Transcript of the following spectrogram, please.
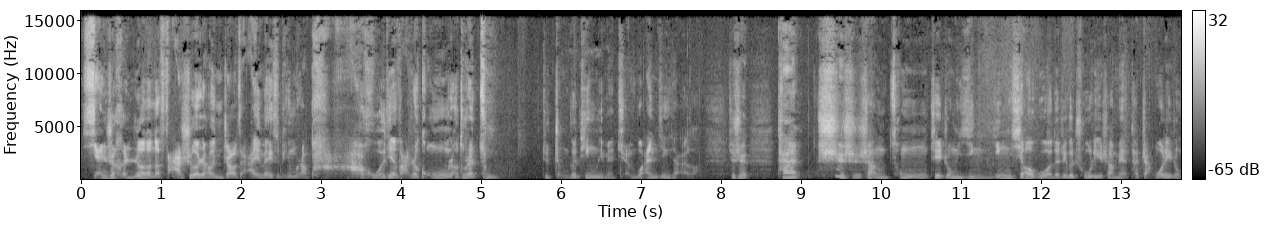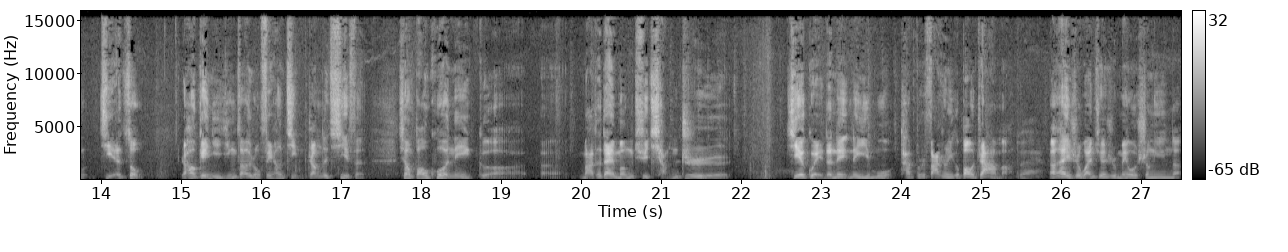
先是很热闹的发射，然后你知道在 IMAX 屏幕上啪火箭发射，轰，然后突然砰，就整个厅里面全部安静下来了。就是它事实上从这种影音效果的这个处理上面，它掌握了一种节奏，然后给你营造一种非常紧张的气氛。像包括那个呃马特戴蒙去强制接轨的那那一幕，它不是发生一个爆炸嘛？对，然后它也是完全是没有声音的。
